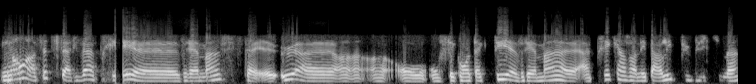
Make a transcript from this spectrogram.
Non, en fait, c'est arrivé après. Euh, vraiment, eux, euh, on, s'est contacté vraiment après quand j'en ai parlé publiquement.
